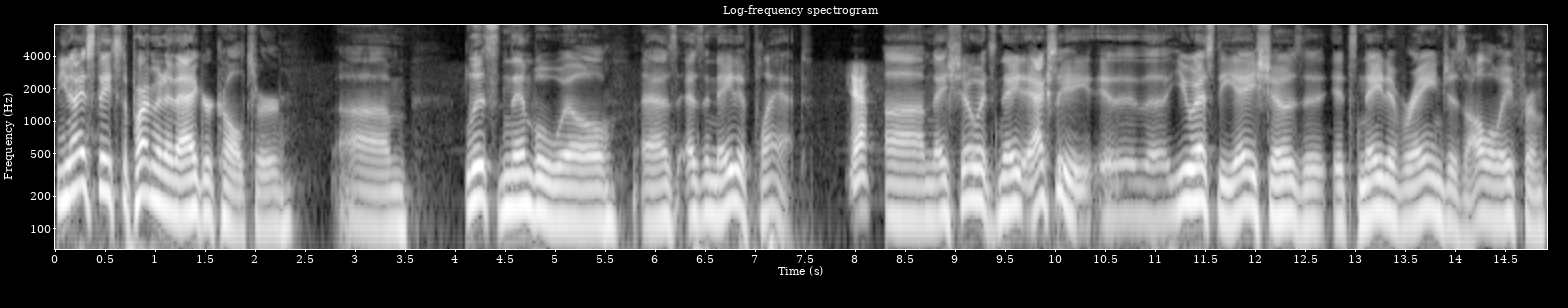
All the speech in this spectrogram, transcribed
the United States Department of Agriculture um, lists nimblewill as as a native plant. Yeah. Um, they show its native. Actually, uh, the USDA shows that its native range is all the way from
